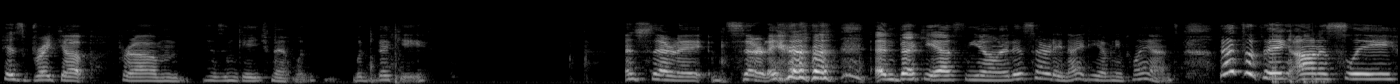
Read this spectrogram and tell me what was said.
his breakup from his engagement with, with Vicky. And Saturday, Saturday, and Becky asks, you know, it is Saturday night. Do you have any plans? That's the thing, honestly.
